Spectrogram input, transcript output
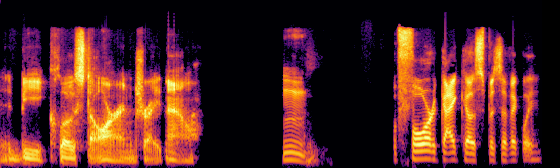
it'd be close to orange right now. Mm. For Geico specifically?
